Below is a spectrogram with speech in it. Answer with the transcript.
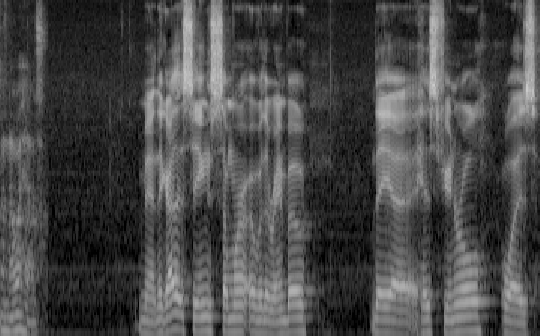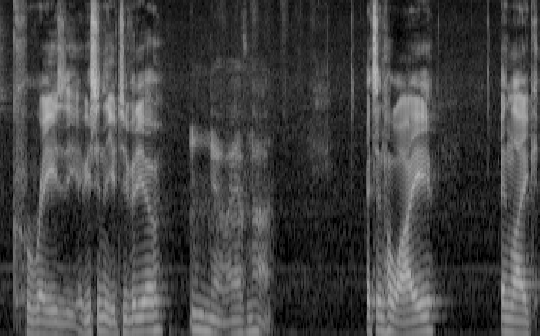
I know I have. Man, the guy that sings "Somewhere Over the Rainbow," they uh, his funeral was crazy. Have you seen the YouTube video? No, I have not. It's in Hawaii, and like,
